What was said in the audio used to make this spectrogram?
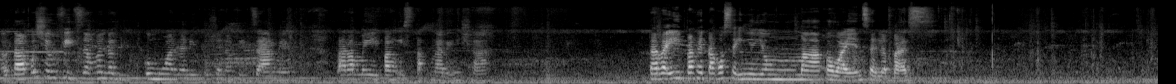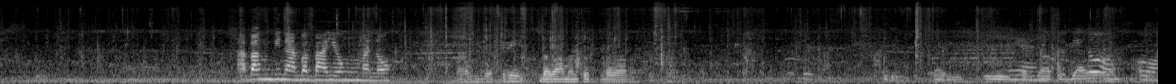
O, tapos yung feeds naman, nagkumuha na rin po siya ng feeds sa amin para may pang-stock na rin siya. Tara, ipakita ko sa inyo yung mga kawayan sa labas. Habang binababa yung manok. Bamboo tree. Baba mo to. Baba mo. Ayan. Dito, oh,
